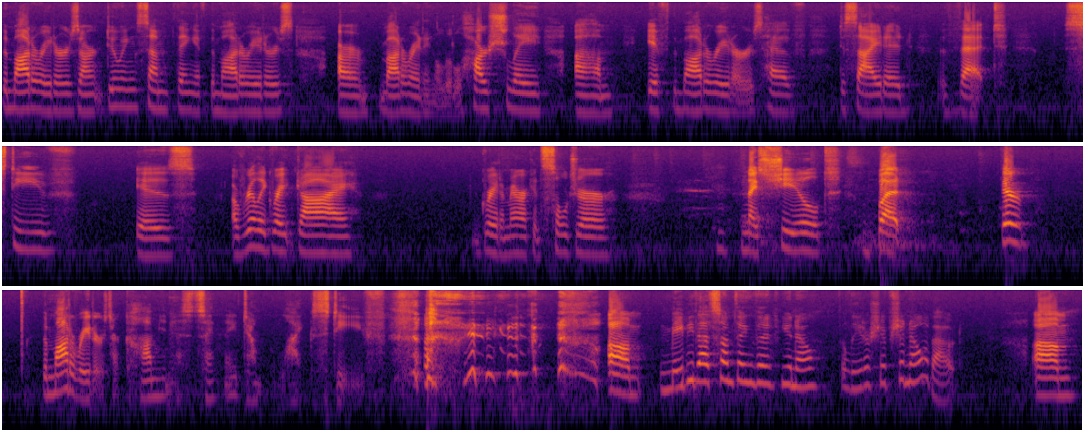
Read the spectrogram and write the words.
the moderators aren't doing something, if the moderators are moderating a little harshly, um, if the moderators have decided that Steve is a really great guy, great American soldier, nice shield, but they're, the moderators are communists and they don't like Steve. um, maybe that's something that, you know, the leadership should know about. Um,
